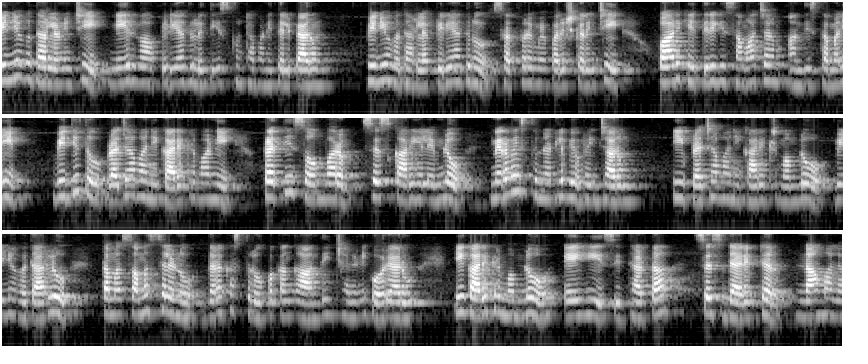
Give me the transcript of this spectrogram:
వినియోగదారుల నుంచి నేరుగా ఫిర్యాదులు తీసుకుంటామని తెలిపారు. వినియోగదారుల ఫిర్యాదును సత్వరమే పరిష్కరించి వారికి తిరిగి సమాచారం అందిస్తామని విద్యుత్ ప్రజావాణి కార్యక్రమాన్ని ప్రతి సోమవారం సెస్ కార్యాలయంలో నిర్వహిస్తున్నట్లు వివరించారు. ఈ ప్రజావాణి కార్యక్రమంలో వినియోగదారులు తమ సమస్యలను దరఖాస్తు రూపకంగా అందించాలని కోరారు. ఈ కార్యక్రమంలో ఏఈ సిద్ధార్థ సెస్ డైరెక్టర్ నామాల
